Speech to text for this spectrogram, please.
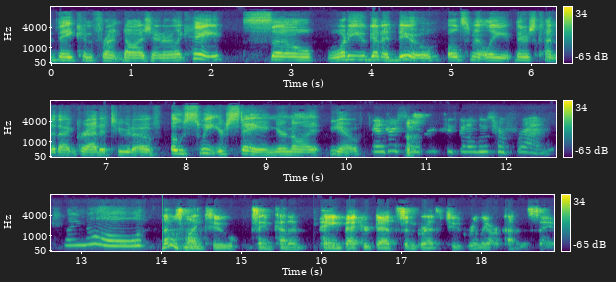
they confront Daja and are like, hey, so what are you gonna do? Ultimately, there's kind of that gratitude of, oh, sweet, you're staying. You're not, you know, Sandry's so worried she's gonna lose her friend. I know. That was mine too. Same kind of paying back your debts and gratitude really are kind of the same.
